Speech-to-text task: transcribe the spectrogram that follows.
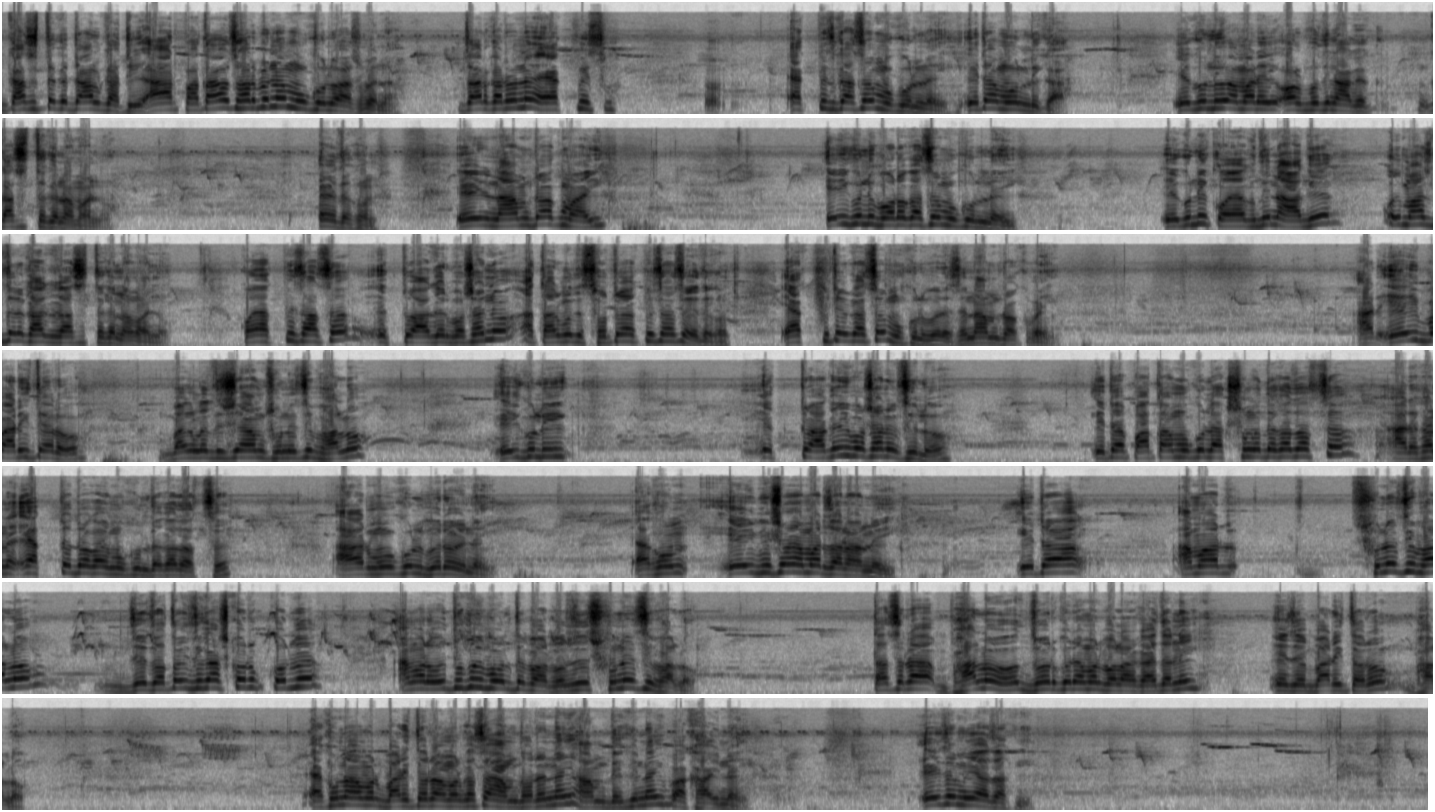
গাছের থেকে ডাল কাটি, আর পাতাও ছাড়বে না, মুকুলও আসবে না। যার কারণে এক পিস এক পিস গাছেও মুকুল নেই। এটা মল্লিকা এগুলিও আমার এই অল্প দিন আগে গাছের থেকে নামানো। এই দেখুন, এই নাম ডকমাই এইগুলি বড় গাছে মুকুল নেই। এগুলি কয়েকদিন আগে ওই মাছ ধরে আগে গাছের থেকে নামানো। কয়েক পিস আছে, একটু আগের বসানো, আর তার মধ্যে ছোটো এক পিস আছে দেখুন। এক ফুটের গাছে মুকুল বেড়েছে, নাম ডকমাই আর এই বাড়িতেও বাংলাদেশি আম শুনেছি ভালো। এইগুলি একটু আগেই বসানো ছিল। এটা পাতা মুকুল একসঙ্গে দেখা যাচ্ছে, আর এখানে একটা জায়গায় মুকুল দেখা যাচ্ছে, আর মুকুল বেরোয় নেই। এখন এই বিষয়ে আমার জানা নেই। এটা আমার শুনেছি ভালো, যে যতই জিজ্ঞাসা কর- করবে, আমার ওইটুকুই বলতে পারব যে শুনেছি ভালো। তাছাড়া ভালো জোর করে আমার বলার কায়দা নেই, এই যে বাড়িতেরও ভালো। এখনও আমার বাড়িতেরও আমার কাছে আম ধরে নাই, আম দেখি নাই বা খাই নাই। এই যে মিয়া মিয়াজাকি।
